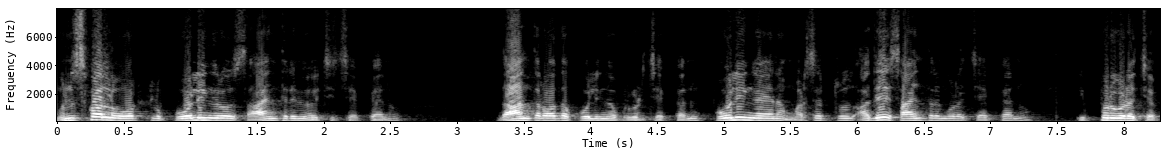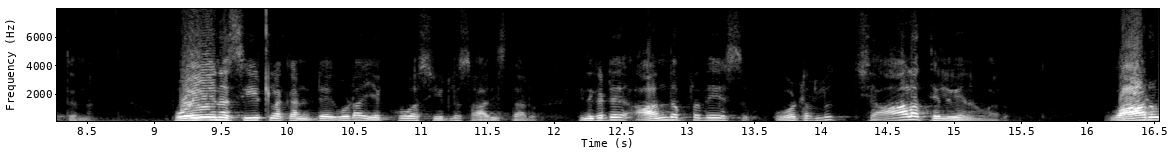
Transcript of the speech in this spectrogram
మున్సిపల్ ఓట్లు పోలింగ్ రోజు సాయంత్రమే వచ్చి చెప్పాను. దాని తర్వాత పోలింగ్ అప్పుడు కూడా చెప్పాను. పోలింగ్ అయిన మరుసటి రోజు అదే సాయంత్రం కూడా చెప్పాను. ఇప్పుడు కూడా చెప్తున్నాను పోయిన సీట్ల కంటే కూడా ఎక్కువ సీట్లు సాధిస్తారు. ఎందుకంటే ఆంధ్రప్రదేశ్ ఓటర్లు చాలా తెలివైన వారు వారు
